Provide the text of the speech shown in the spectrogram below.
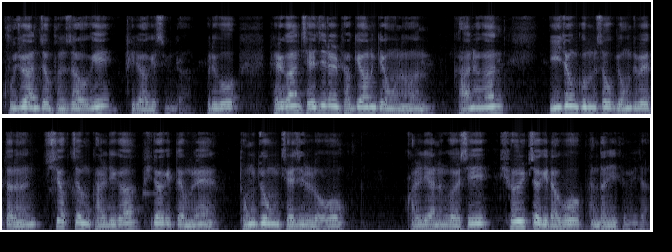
구조안전 분석이 필요하겠습니다. 그리고 배관 재질을 변경하는 경우는 가능한 이종 금속 용접에 따른 취약점 관리가 필요하기 때문에 동종 재질로 관리하는 것이 효율적이라고 판단이 됩니다.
